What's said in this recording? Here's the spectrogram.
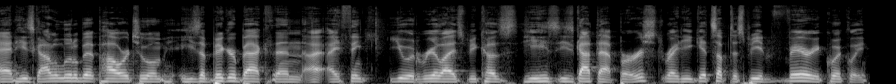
And he's got a little bit power to him. He's a bigger back than I, I think you would realize because he's he's got that burst, right? He gets up to speed very quickly.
